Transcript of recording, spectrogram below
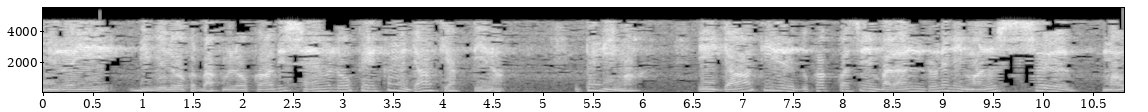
නිරයේ දිව්‍ය ලෝක බ්‍රහ්ම ලෝක ආදී සෑම ලෝකයකම જાතියක් තියෙනවා. ඉපදීමක්. ඒ જાතිය දුකක් වශයෙන් බලන්න මේ මනුෂ්‍ය මව්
